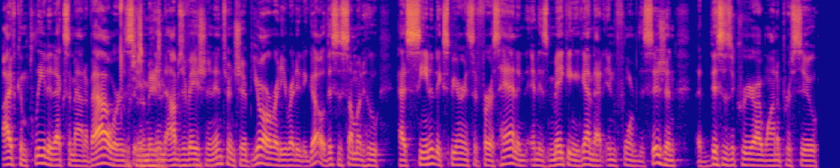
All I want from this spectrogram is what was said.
I've completed X amount of hours in, in, observation and internship, you're already ready to go. This is someone who has seen it, experienced it firsthand, and, and is making, again, that informed decision that this is a career I want to pursue.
